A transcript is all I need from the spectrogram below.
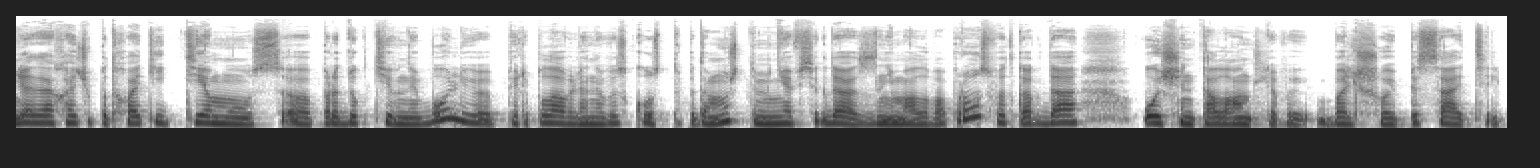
Я хочу подхватить тему с э, продуктивной болью, переплавленной в искусство, потому что меня всегда занимал вопрос, вот когда очень талантливый большой писатель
